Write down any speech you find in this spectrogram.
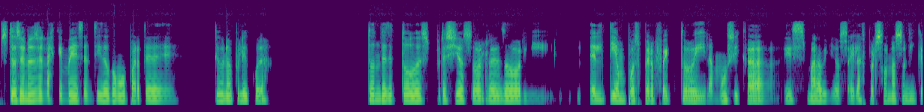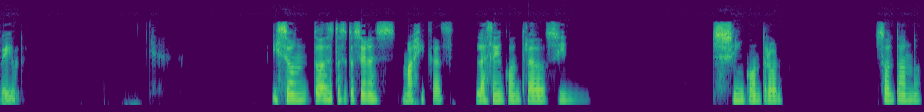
Situaciones en las que me he sentido como parte de, de una película, donde todo es precioso alrededor y el tiempo es perfecto y la música es maravillosa y las personas son increíbles. Y son todas estas situaciones mágicas, las he encontrado sin, sin control, soltando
